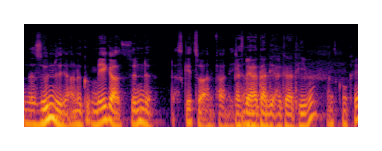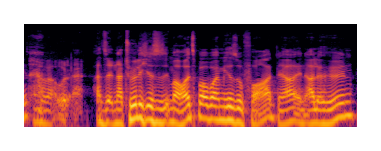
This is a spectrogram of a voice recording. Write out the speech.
eine Sünde, ja, eine Mega-Sünde. Das geht so einfach nicht. Was wäre dann die Alternative, ganz konkret? Ja, also natürlich ist es immer Holzbau bei mir sofort, ja, in alle Höhen.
